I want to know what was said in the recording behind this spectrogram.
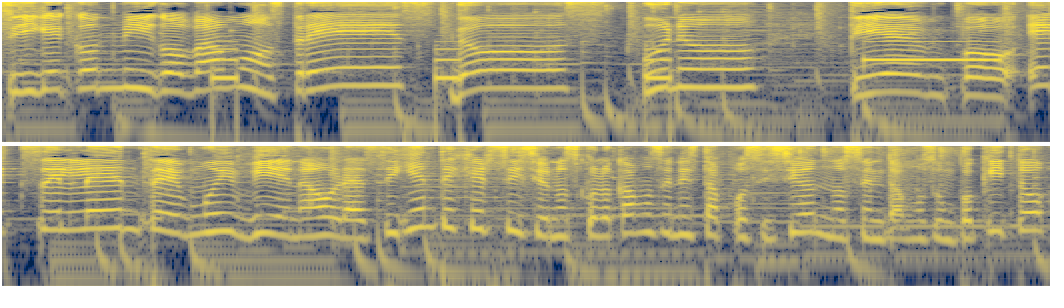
Sigue conmigo, vamos. 3, 2, 1. Tiempo, excelente, muy bien. Ahora, siguiente ejercicio, nos colocamos en esta posición, nos sentamos un poquito,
